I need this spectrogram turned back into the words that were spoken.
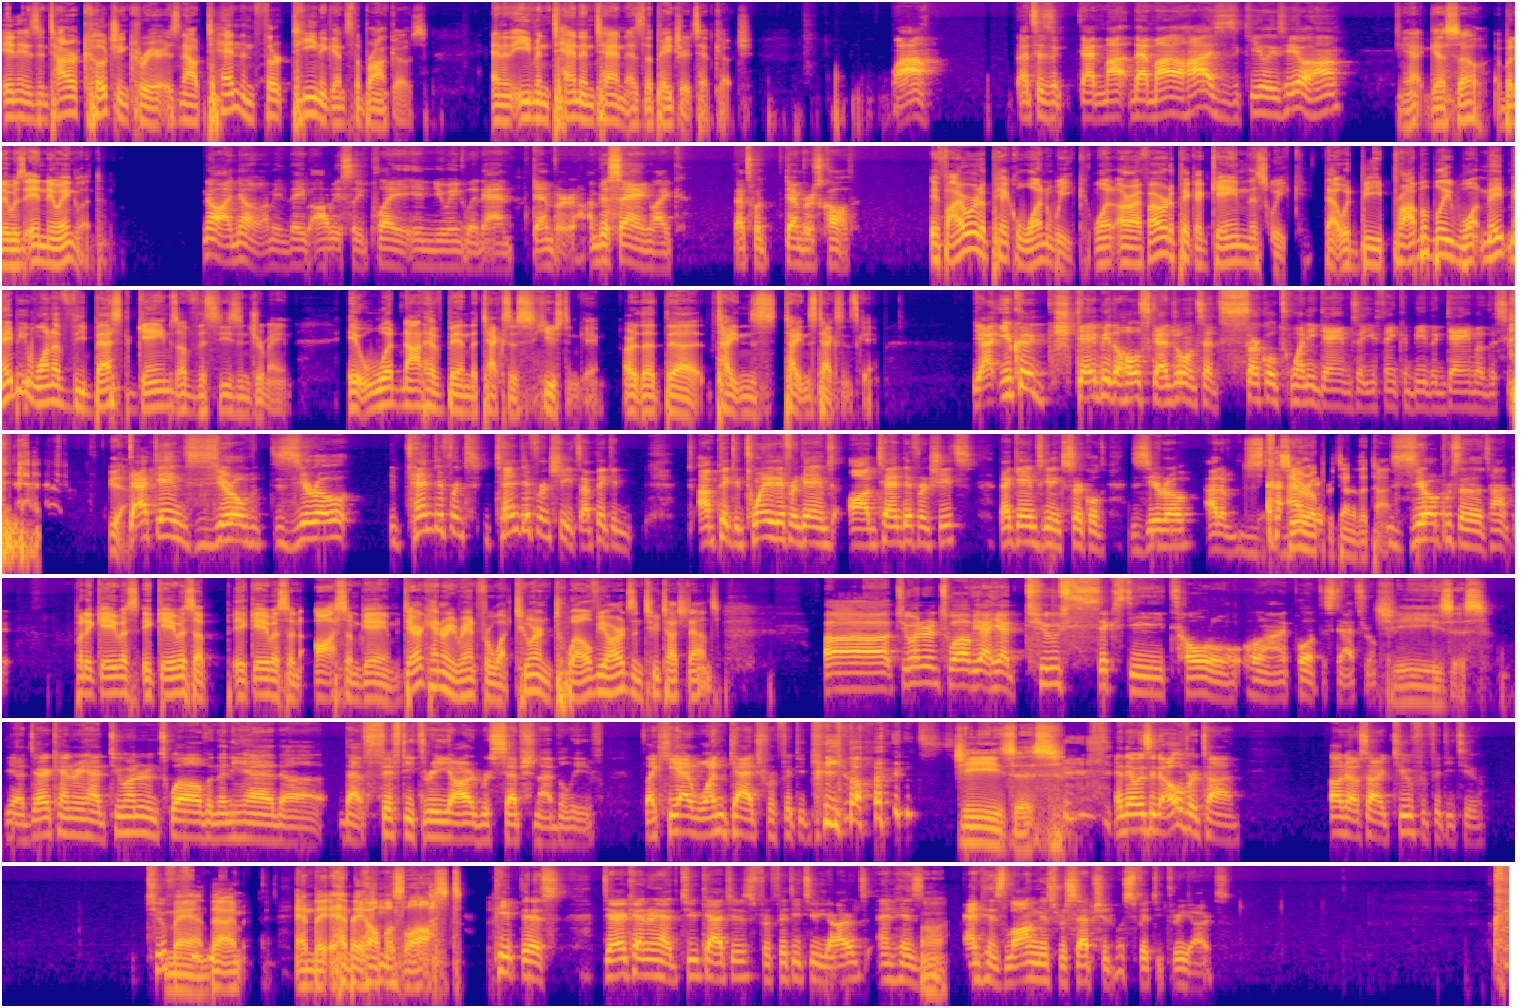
in his entire coaching career, is now ten and thirteen against the Broncos, and an even ten and ten as the Patriots head coach. Wow, that's his that that mile high is his Achilles heel, huh? Yeah, guess so. But it was in New England. No, I know. I mean, they obviously play in New England and Denver. I'm just saying, like, that's what Denver's called. If I were to pick one week, one or if I were to pick a game this week, that would be probably one, maybe one of the best games of the season, Jermaine. It would not have been the Texas Houston game or the the Titans Titans Texans game. Yeah, you could have gave me the whole schedule and said circle 20 games that you think could be the game of the season. yeah. That game zero zero 10 different 10 different sheets. I'm picking I'm picking 20 different games on 10 different sheets. That game's getting circled zero out of zero percent of the time. Zero percent of the time, dude. But it gave us it gave us a it gave us an awesome game. Derrick Henry ran for what 212 yards and two touchdowns. Uh, 212. Yeah, he had 260 total. Hold on, I pull up the stats real quick. Jesus. Yeah, Derrick Henry had 212, and then he had uh, that 53 yard reception, I believe. Like he had one catch for 53 yards. Jesus. and there was an overtime. Oh no, sorry, two for 52. Two. Man, that and they and they almost lost. Peep this. Derrick Henry had two catches for 52 yards, and his uh-huh. and his longest reception was 53 yards.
